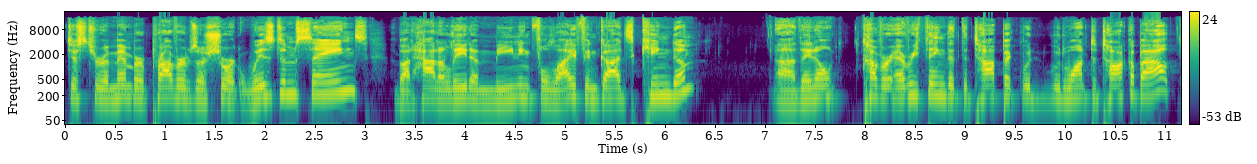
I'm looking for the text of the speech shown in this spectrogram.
Just to remember, proverbs are short wisdom sayings about how to lead a meaningful life in God's kingdom. Uh, they don't cover everything that the topic would, would want to talk about.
